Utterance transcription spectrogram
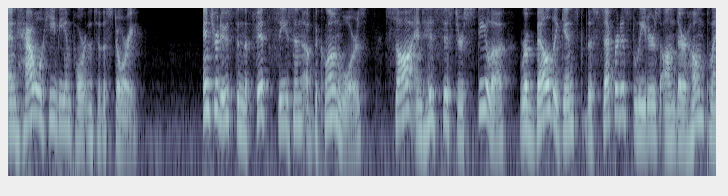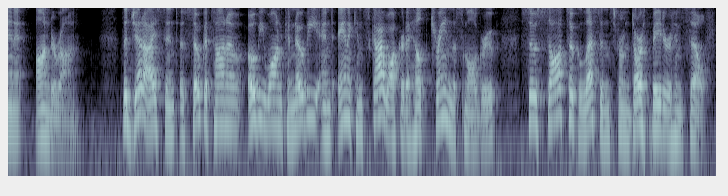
and how will he be important to the story? Introduced in the fifth season of The Clone Wars, Saw and his sister Steela rebelled against the separatist leaders on their home planet, Onderon. The Jedi sent Ahsoka Tano, Obi-Wan Kenobi, and Anakin Skywalker to help train the small group, so Saw took lessons from Darth Vader himself.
